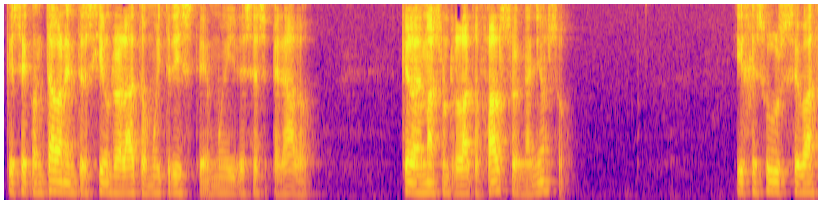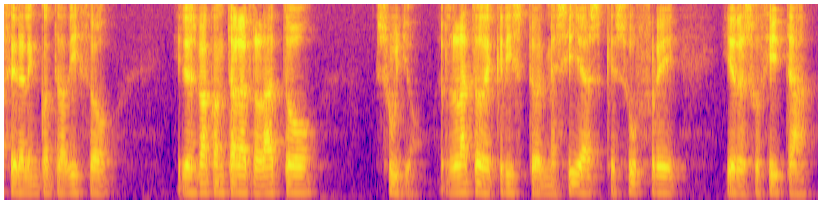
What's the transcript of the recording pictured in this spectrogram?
que se contaban entre sí un relato muy triste, muy desesperado, que era además un relato falso, engañoso. Y Jesús se va a hacer el encontradizo y les va a contar el relato suyo, el relato de Cristo, el Mesías, que sufre y resucita,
